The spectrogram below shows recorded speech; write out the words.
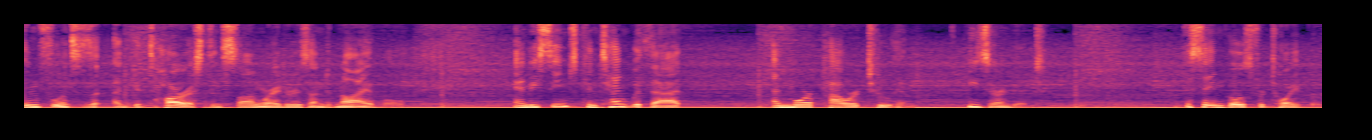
influence as a guitarist and songwriter is undeniable. And he seems content with that and more power to him. He's earned it. The same goes for Teuber.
